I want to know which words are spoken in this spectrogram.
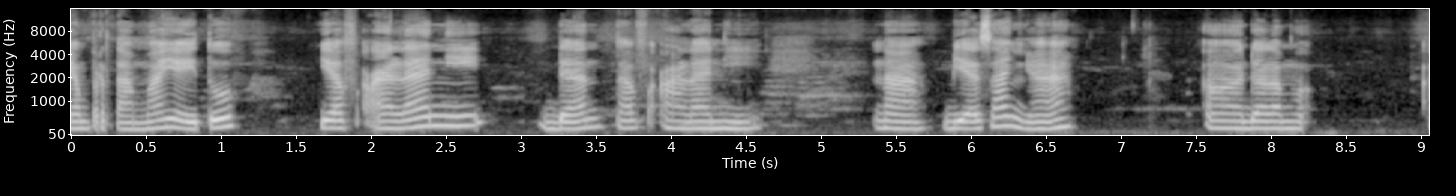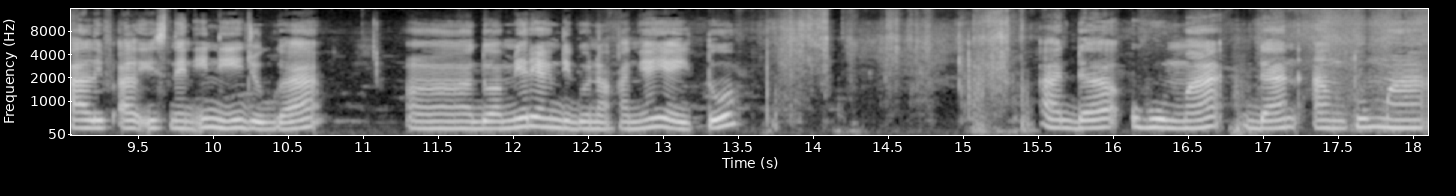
Yang pertama yaitu yaf'alani dan taf'alani. Nah, biasanya uh, dalam alif al isnin ini juga uh, domir yang digunakannya yaitu ada huma dan antuma.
